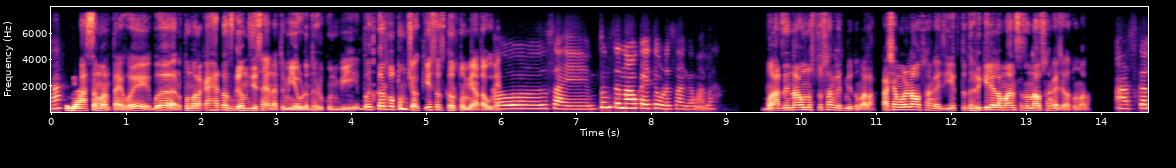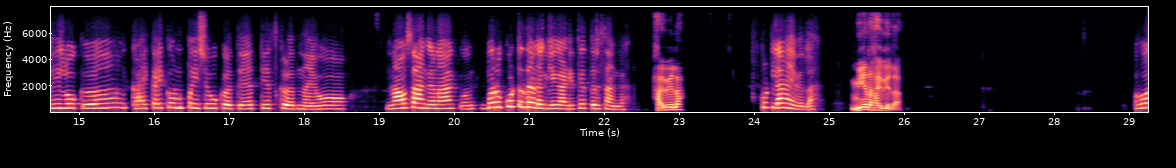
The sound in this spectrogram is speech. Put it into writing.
तुम्ही असं म्हणताय होय. बर तुम्हाला काय ह्याचाच गम दिसाय ना तुम्ही एवढं धडकून बी? बस करतो तुमच्यावर केसच करतो मी आता उद्या. अहो साहेब तुमचं नाव काय तेवढं सांगा मला. माझं नाव नसतो सांगत मी तुम्हाला. कशामुळे नाव सांगायचं? एक तर धडकिलेल्या माणसाचं नाव सांगायचं का तुम्हाला? आजकाल ही लोक काय काय करून पैसे उकळतात तेच कळत नाही हो. नाव सांगा ना. बरं कुठं धडकली गाडी ते तरी सांगा. हायवेला? कुठल्या हायवेला? मेन हायवेला. हो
